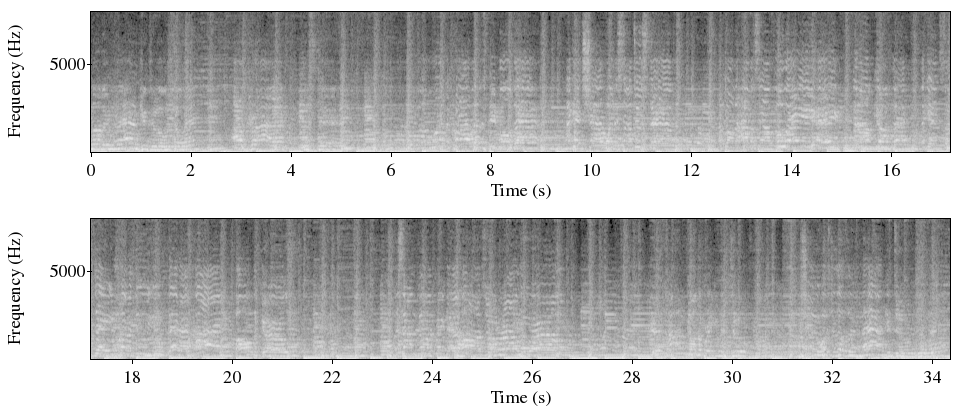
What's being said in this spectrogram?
loving man can do. So man. soon to end.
